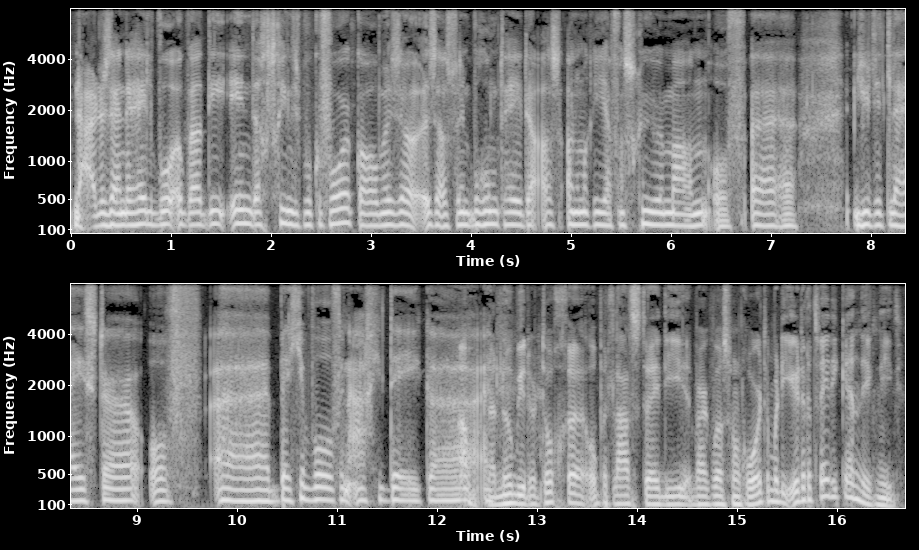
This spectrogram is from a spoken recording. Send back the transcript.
Nou, er zijn er een heleboel ook wel die in de geschiedenisboeken voorkomen. Zo, zoals in beroemdheden als Annemaria van Schuurman... of uh, Judith Leister of Betje Wolf en Agie Deken. Oh, dan noem je er toch op het laatste twee die, waar ik wel eens van gehoord heb... maar die eerdere twee die kende ik niet.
